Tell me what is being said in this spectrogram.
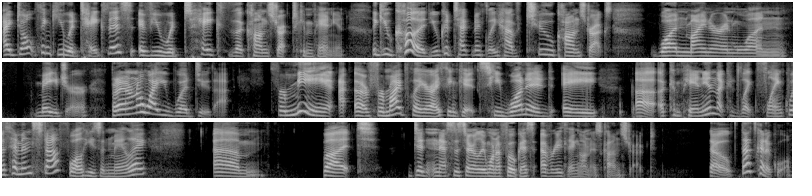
I don't think you would take this if you would take the construct companion. Like you could, you could technically have two constructs, one minor and one major, but I don't know why you would do that. For me, uh, or for my player, I think it's he wanted a uh, a companion that could like flank with him and stuff while he's in melee. Um, but didn't necessarily want to focus everything on his construct. So that's kind of cool.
